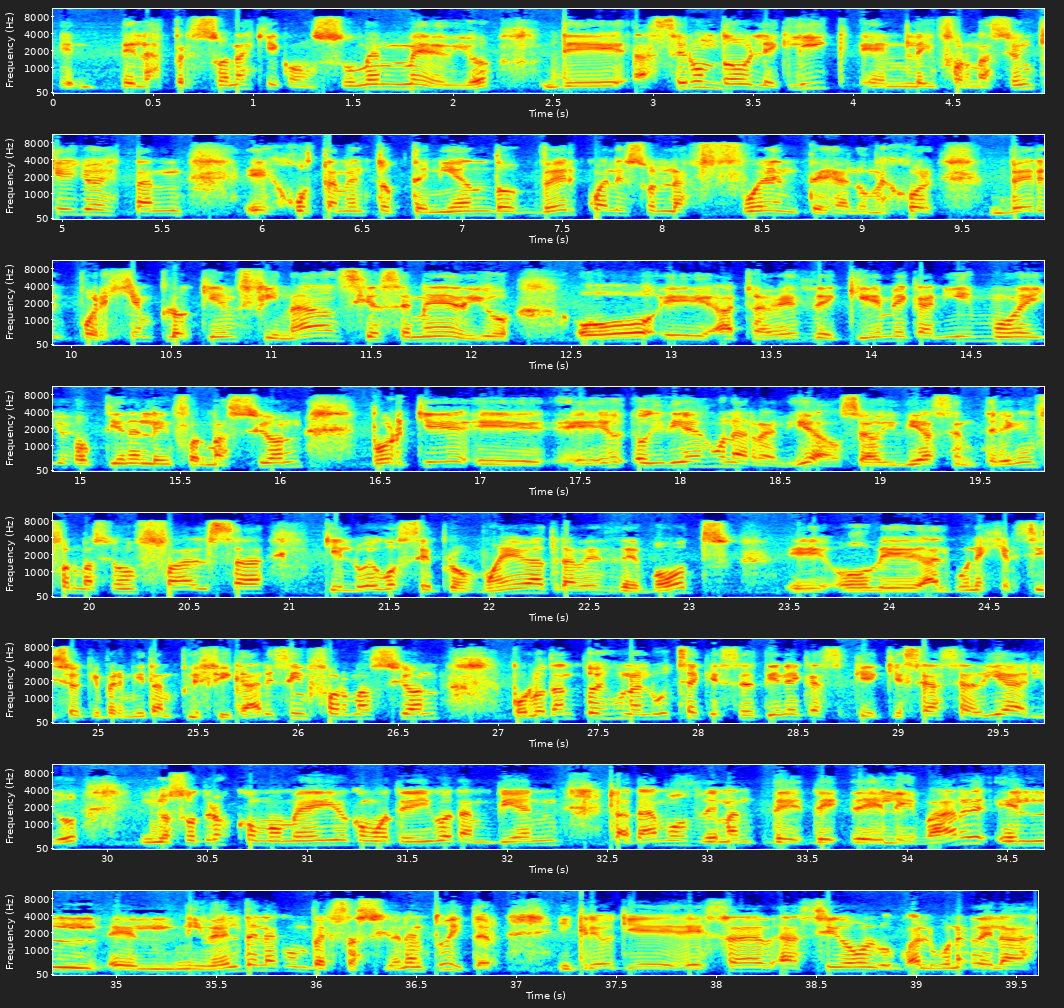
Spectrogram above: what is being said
de las personas que consumen medios de hacer un doble clic en la información que ellos están eh, justamente obteniendo, ver cuáles son las fuentes, a lo mejor ver, por ejemplo, quién financia ese medio o eh, a través de qué mecanismos ellos obtienen la información, porque eh, hoy día es una realidad, o sea, hoy día se entrega información falsa que luego se promueve a través de bots o de algún ejercicio que permita amplificar esa información, por lo tanto es una lucha que se tiene que, que se hace a diario y nosotros como medio, como te digo, también tratamos de, de, elevar el, el, nivel de la conversación en Twitter. Y creo que esa ha sido alguna de las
